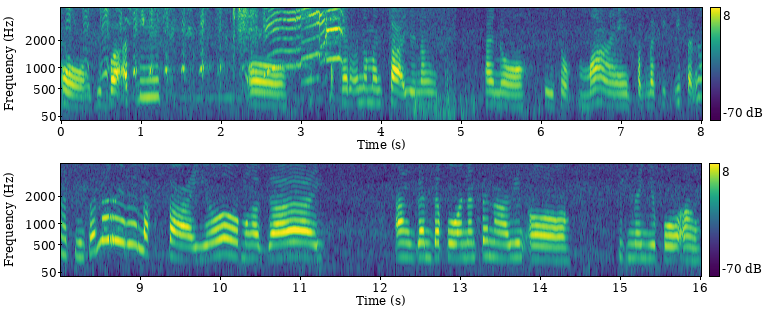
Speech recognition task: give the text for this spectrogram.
Oh, di ba? At least, oh, magkaroon naman tayo ng ano, peace of mind. Pag nakikita natin to, nare-relax tayo, mga guys. Ang ganda po ng tanawin. Oh, tignan nyo po ang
